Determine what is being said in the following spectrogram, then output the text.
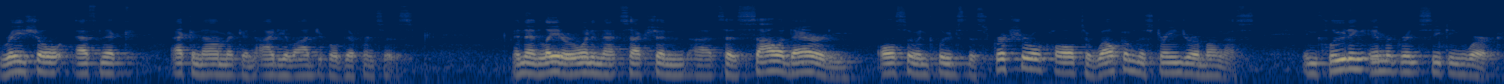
racial, ethnic, economic, and ideological differences. And then later on in that section, uh, it says, solidarity also includes the scriptural call to welcome the stranger among us, including immigrants seeking work,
